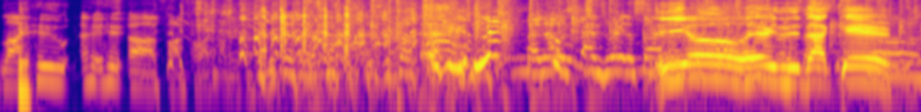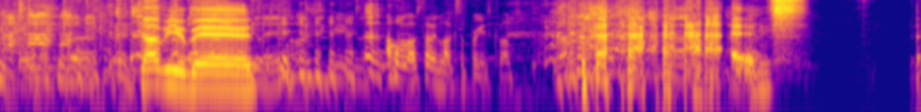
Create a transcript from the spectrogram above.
like who, who, who. Uh, fine, fine. I know his fans rate aside. Yo, Harry did not care. W, man. I thought I was telling Lux to bring his clubs.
